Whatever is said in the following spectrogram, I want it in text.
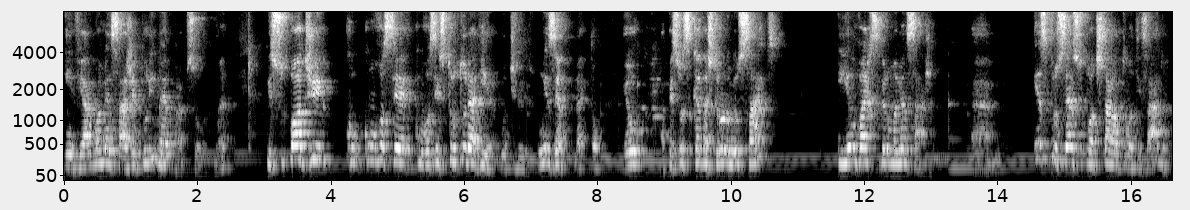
enviar uma mensagem por e-mail para a pessoa, né? Isso pode, como você, como você estruturaria? Um exemplo, né? Então, eu, a pessoa se cadastrou no meu site e ele vai receber uma mensagem. Ah, esse processo pode estar automatizado?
